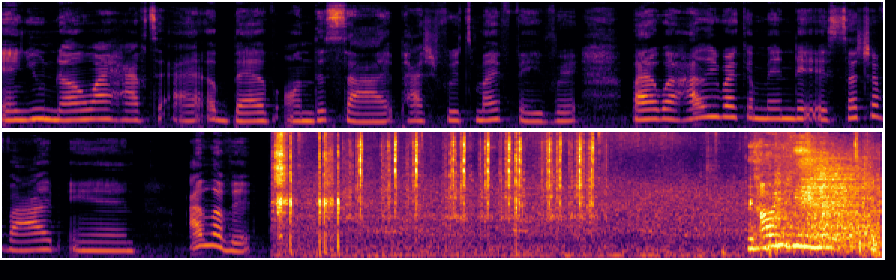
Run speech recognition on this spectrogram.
and you know I have to add a bev on the side. Passion fruit's my favorite, but I would highly recommend it. It's such a vibe, and I love it. Oh,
